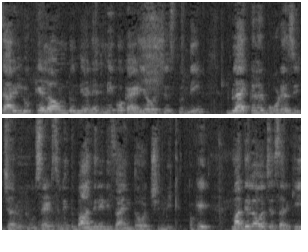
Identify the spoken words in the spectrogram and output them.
శారీ లుక్ ఎలా ఉంటుంది అనేది మీకు ఒక ఐడియా వచ్చేస్తుంది. బ్లాక్ కలర్ బోర్డర్స్ ఇచ్చారు టూ సైడ్స్ విత్ బాందిని డిజైన్తో వచ్చింది. ఓకే మధ్యలో వచ్చేసరికి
